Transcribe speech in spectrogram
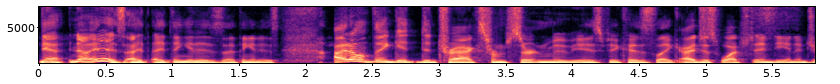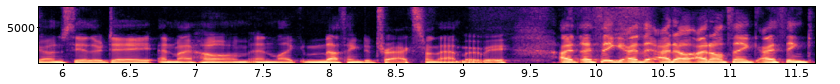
Yeah, no, it is. I, I think it is. I think it is. I don't think it detracts from certain movies because, like, I just watched Indiana Jones the other day in my home, and like nothing detracts from that movie. I, I think I, th- I don't I don't think I think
